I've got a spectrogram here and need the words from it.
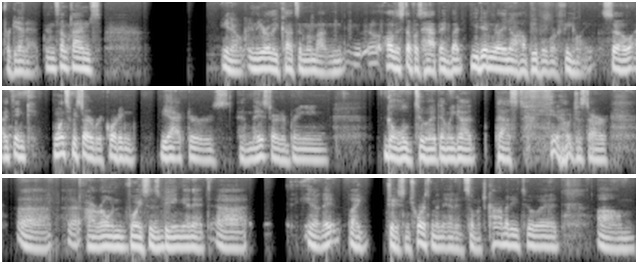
forget it. And sometimes, you know, in the early cuts of Mumbattan, all this stuff was happening, but you didn't really know how people were feeling. So I think once we started recording the actors and they started bringing gold to it, and we got past, you know, just our uh, our own voices being in it. Uh, you know, they like Jason Schwartzman added so much comedy to it. Um,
